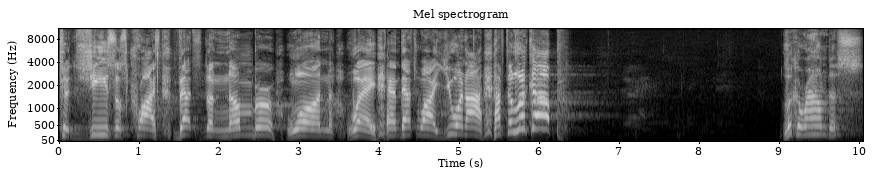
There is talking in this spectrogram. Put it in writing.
to Jesus Christ. That's the number one way. And that's why you and I have to look up. Look around us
